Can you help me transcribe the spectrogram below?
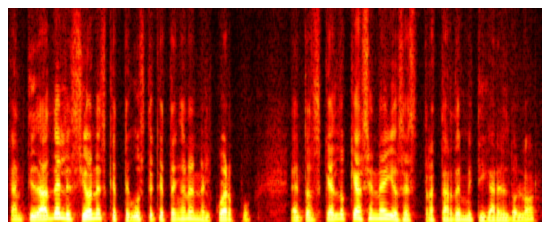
cantidad de lesiones que te guste que tengan en el cuerpo. Entonces, ¿qué es lo que hacen ellos? Es tratar de mitigar el dolor.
